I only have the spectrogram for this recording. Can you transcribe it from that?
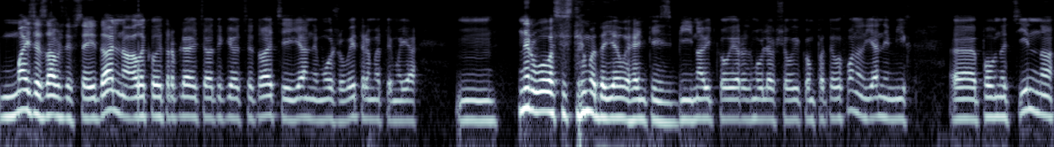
Майже завжди все ідеально, але коли трапляються такі от ситуації, я не можу витримати. Моя нервова система дає легенький збій. Навіть коли я розмовляв з чоловіком по телефону, я не міг е, повноцінно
